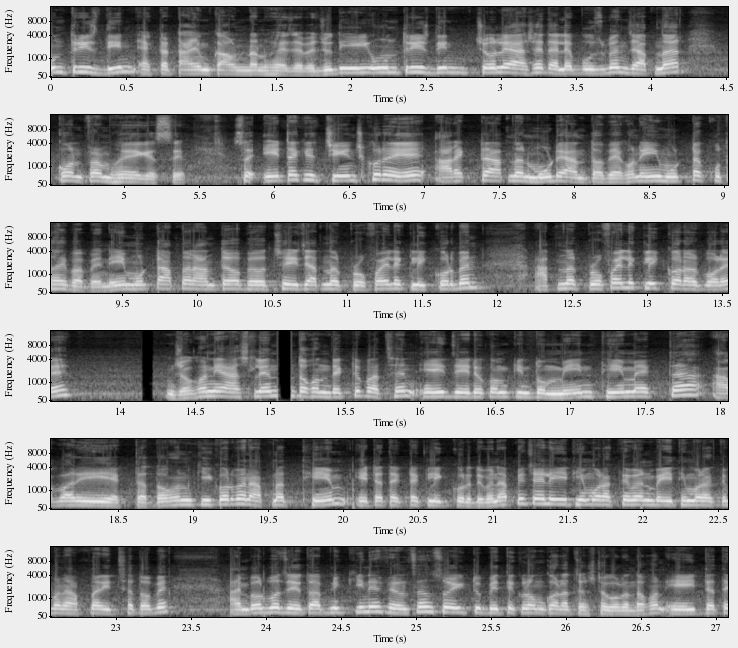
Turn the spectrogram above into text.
উনত্রিশ দিন একটা টাইম কাউন্টডাউন হয়ে যাবে। যদি এই উনত্রিশ দিন চলে আসে, তাহলে বুঝবেন যে আপনার কনফার্ম হয়ে গেছে। সো এটাকে চেঞ্জ করে আরেকটা আপনার মুডে আনতে হবে। এখন এই মুডটা কোথায় পাবেন? এই মুডটা আপনার আনতে হবে হচ্ছে এই যে আপনার প্রোফাইলে ক্লিক করবেন। আপনার প্রোফাইলে ক্লিক করার পরে যখনই আসলেন, তখন দেখতে পাচ্ছেন এই যে এরকম কিন্তু মেইন থিম একটা, আবার এই একটা। তখন কি করবেন? আপনার থিম এটাতে একটা ক্লিক করে দেবেন। আপনি চাইলে এই থিমও রাখতে পারেন বা এই থিমও রাখতে পারেন, আপনার ইচ্ছা তবে। আমি বলব যেহেতু আপনি কিনে ফেলছেন সো একটু ব্যতিক্রম করার চেষ্টা করবেন। তখন এইটাতে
